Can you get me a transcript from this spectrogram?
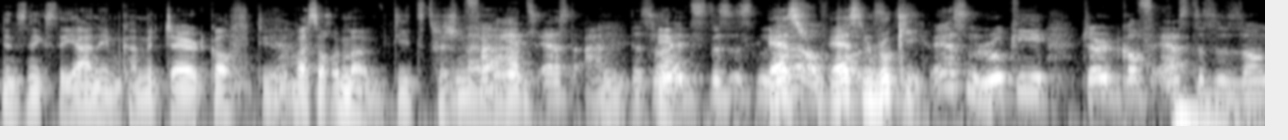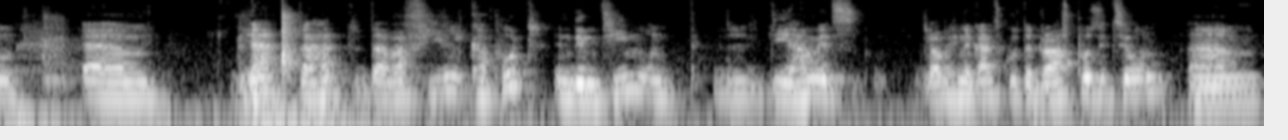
ins nächste Jahr nehmen kann, mit Jared Goff, die, ja. was auch immer die zwischeneinander haben. jetzt erst an. Das, war jetzt, das ist ein er, ist, er ist ein Rookie. er ist ein Rookie. Jared Goff, erste Saison. Ähm, ja, da, hat, da war viel kaputt in dem Team und die haben jetzt, glaube ich, eine ganz gute Draft-Position. Ähm,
